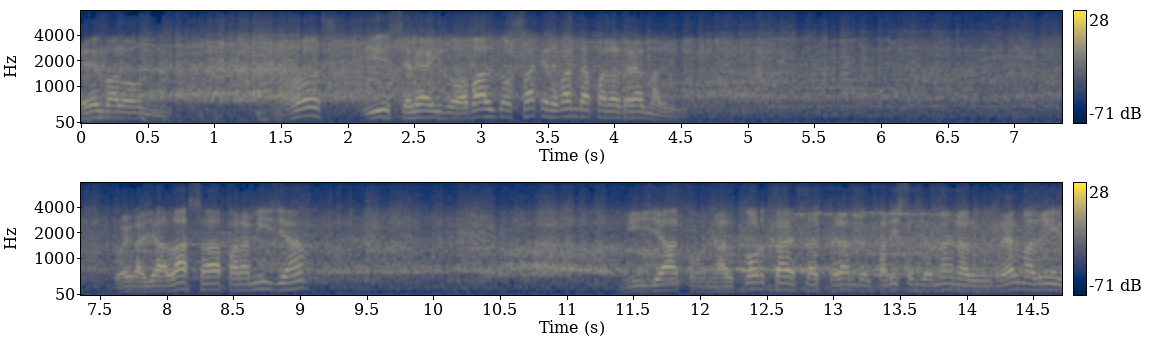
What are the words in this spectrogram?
el balón Ross y se le ha ido a Baldo, saque de banda para el Real Madrid. Juega ya Lasa para Milla. Milla con Alcorta, está esperando el Paris Saint-Germain al Real Madrid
